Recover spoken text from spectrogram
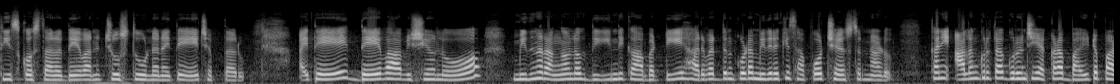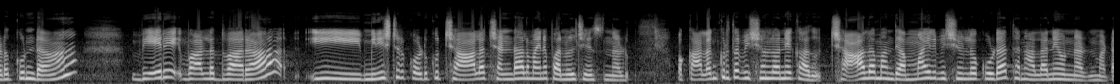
తీసుకొస్తానో దేవాన్ని చూస్తూ ఉండనైతే చెప్తారు. అయితే దేవ విషయంలో మిథున రంగంలోకి దిగింది కాబట్టి హరివర్ధన్ కూడా మిథునకి సపోర్ట్ చేస్తున్నాడు. కానీ అలంకృత గురించి ఎక్కడ బయట పడకుండా వేరే వాళ్ళ ద్వారా ఈ మినిస్టర్ కొడుకు చాలా చండాలమైన పనులు చేస్తున్నాడు. ఒక అలంకృత విషయంలోనే కాదు చాలామంది అమ్మాయిల విషయంలో కూడా తను అలానే ఉన్నాడు అనమాట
